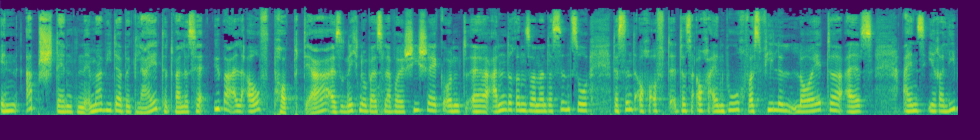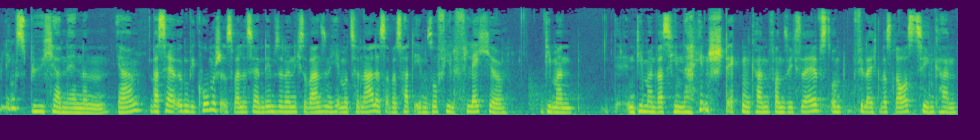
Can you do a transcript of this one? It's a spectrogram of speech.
in Abständen immer wieder begleitet, weil es ja überall aufpoppt, ja. Also nicht nur bei Slavoj Žižek und äh, anderen, sondern das sind so, das sind auch oft, das ist auch ein Buch, was viele Leute als eins ihrer Lieblingsbücher nennen, ja. Was ja irgendwie komisch ist, weil es ja in dem Sinne nicht so wahnsinnig emotional ist, aber es hat eben so viel Fläche, die man in die man was hineinstecken kann von sich selbst und vielleicht was rausziehen kann.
